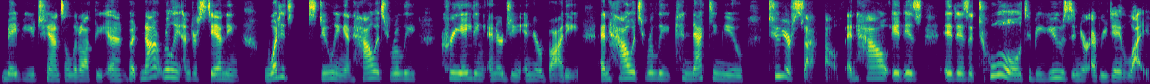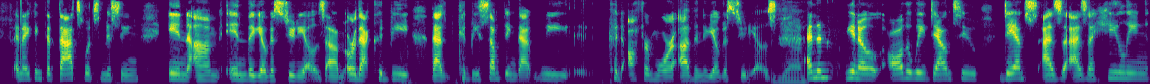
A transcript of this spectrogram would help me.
maybe you chant a little at the end but not really understanding what it's doing and how it's really creating energy in your body and how it's really connecting you to yourself and how it is it is a tool to be used in your everyday life. And i think that that's what's missing in um in the yoga studios um or that could be that could be something that we could offer more of in the yoga studios. Yeah. and then you know all the way down to dance as as a healing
